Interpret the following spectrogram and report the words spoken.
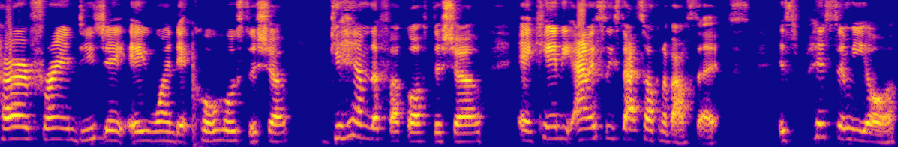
her friend DJ A1 that co-hosts the show, get him the fuck off the show. And Kandi honestly, start talking about sex. It's pissing me off.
